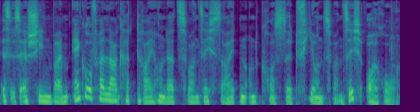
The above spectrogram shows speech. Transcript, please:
Es ist erschienen beim Echo Verlag, hat 320 Seiten und kostet 24 Euro.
